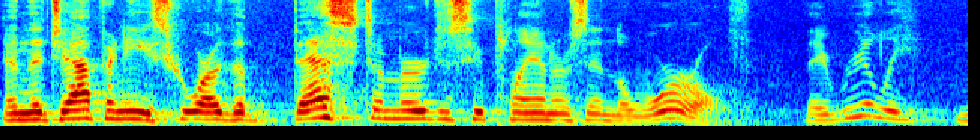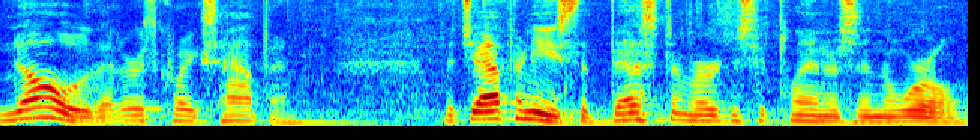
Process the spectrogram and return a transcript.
And the Japanese, who are the best emergency planners in the world, they really know that earthquakes happen. The Japanese, the best emergency planners in the world,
